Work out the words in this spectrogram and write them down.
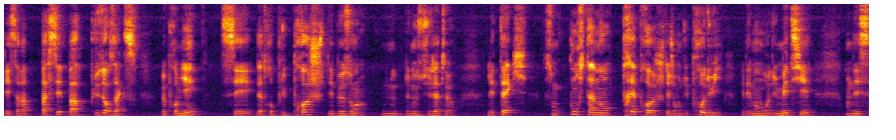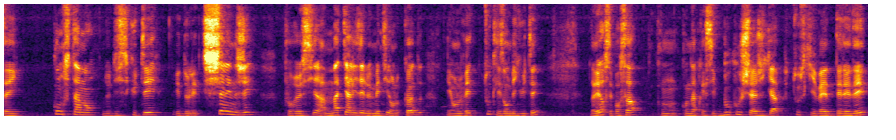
et ça va passer par plusieurs axes. Le premier, c'est d'être au plus proche des besoins de nos utilisateurs. Les techs sont constamment très proches des gens du produit et des membres du métier. On essaye constamment de discuter et de les challenger pour réussir à matérialiser le métier dans le code et enlever toutes les ambiguïtés. D'ailleurs, c'est pour ça qu'on apprécie beaucoup chez Agicap tout ce qui va être DDD,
